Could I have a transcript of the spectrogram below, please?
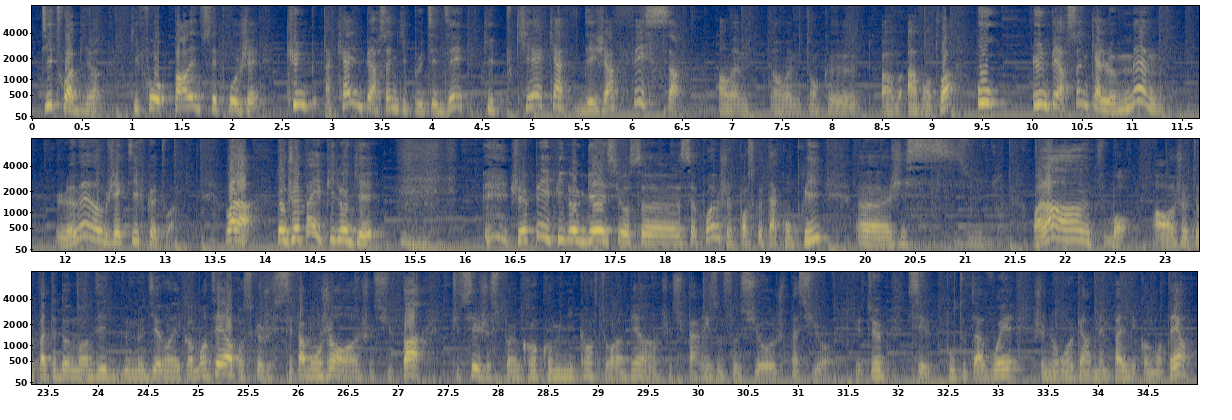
dis-toi bien qu'il faut parler de ces projets qu'à une, personne qui peut t'aider, qui, qui, a déjà fait ça en même, temps que avant toi, ou une personne qui a le même, le même objectif que toi. Voilà, donc je ne vais pas épiloguer. je vais pas épiloguer sur ce, point, je pense que tu as compris. Euh, voilà, hein, bon, alors je ne te pas te demander de me dire dans les commentaires parce que ce n'est pas mon genre, hein, je suis pas, tu sais, je suis pas un grand communicant, tu vois bien, hein, je suis pas réseaux sociaux, je suis pas sur YouTube, c'est pour tout avouer, je ne regarde même pas mes commentaires.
